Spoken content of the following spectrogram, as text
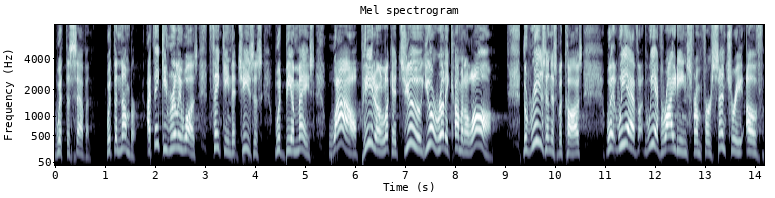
with the seven, with the number. I think he really was thinking that Jesus would be amazed. Wow, Peter, look at you. You're really coming along. The reason is because we have, we have writings from first century of,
